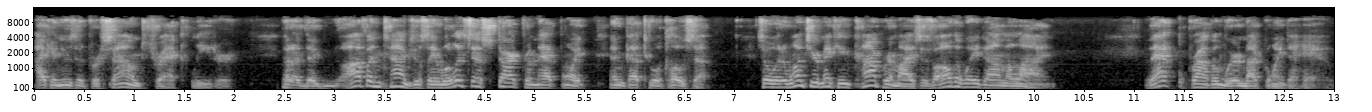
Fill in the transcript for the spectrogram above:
I can use it for soundtrack leader. But uh, the, oftentimes you'll say, well, let's just start from that point and cut to a close up. So once you're making compromises all the way down the line, that problem we're not going to have.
